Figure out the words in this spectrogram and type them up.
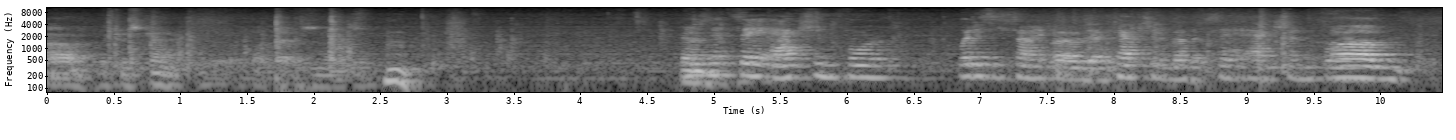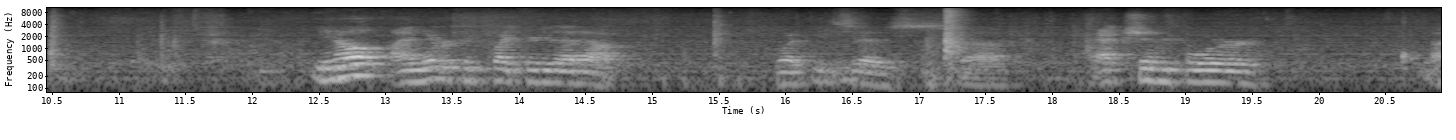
uh, which was kind of cool. I thought that was nice. Does And, it say action for, what does the sign, the caption above it say action for? um, you know, I never could quite figure that out. What it says, uh, action for, I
